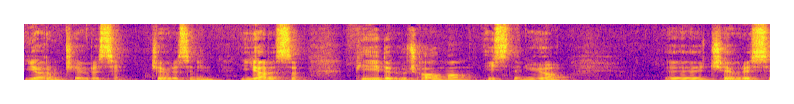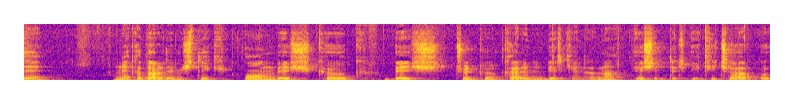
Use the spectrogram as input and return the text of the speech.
yarım çevresi. Çevresinin yarısı. Pi'yi de 3 almam isteniyor. Ee, çevresi ne kadar demiştik? 15 kök 5. Çünkü karenin bir kenarına eşittir. 2 çarpı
